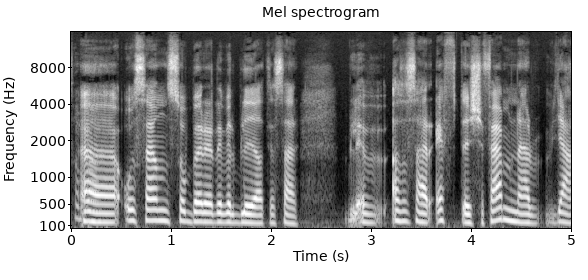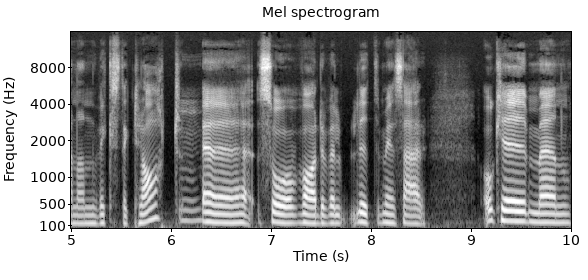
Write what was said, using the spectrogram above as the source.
Samma här. Eh, och sen så började det väl bli att jag så här, blev, alltså så här, efter 25 när hjärnan växte klart Mm. eh, så var det väl lite mer så här okej men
